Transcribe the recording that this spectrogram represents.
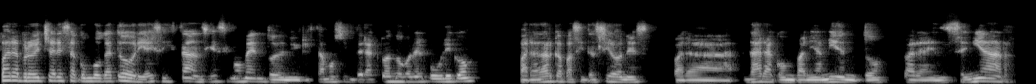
para aprovechar esa convocatoria, esa instancia, ese momento en el que estamos interactuando con el público, para dar capacitaciones, para dar acompañamiento, para enseñar.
